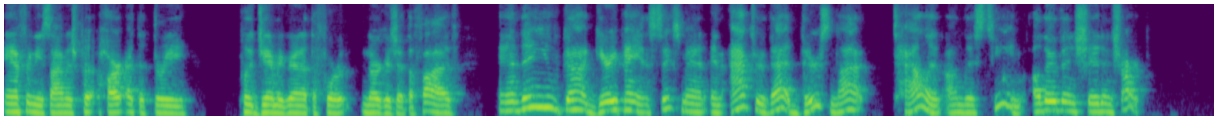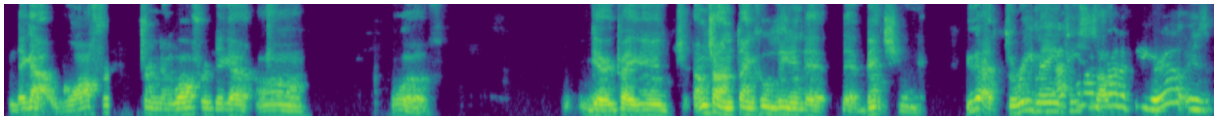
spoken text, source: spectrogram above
Anthony Simons, put Hart at the three, put Jerami Grant at the four, Nurkic at the five, and then you've got Gary Payton six man. And after that, there's not talent on this team other than Shaedon Sharpe. They got Watford, Trendon Watford. They got um, who else? Gary Payton. I'm trying to think who leading that that bench unit. You got three main That's pieces. what I'm off- trying to figure out is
